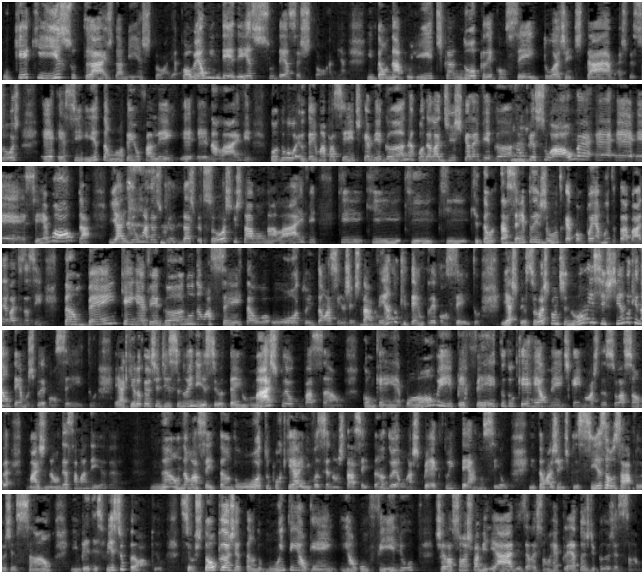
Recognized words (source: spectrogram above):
O que que isso traz da minha história? Qual é o endereço dessa história? Então, na política, no preconceito, a gente está, as pessoas é, é, se irritam. Ontem eu falei é, é, na live, quando eu tenho uma paciente que é vegana, quando ela diz que ela é vegana, uhum. o pessoal é, é, se revolta. E aí, uma das, das pessoas que estavam na live que que que que, que está sempre junto, que acompanha muito o trabalho, ela diz assim: também quem é vegano não aceita o, o outro. Então, assim, a gente está vendo que tem um preconceito e as pessoas continuam insistindo que não temos preconceito. É aquilo que eu te disse no início. Eu tenho mais preocupação com quem é bom e perfeito do que realmente quem mostra a sua sombra, mas não dessa maneira não não aceitando o outro, porque aí você não está aceitando, é um aspecto interno seu. Então a gente precisa usar a projeção em benefício próprio. Se eu estou projetando muito em alguém, em algum filho, as relações familiares, elas são repletas de projeção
